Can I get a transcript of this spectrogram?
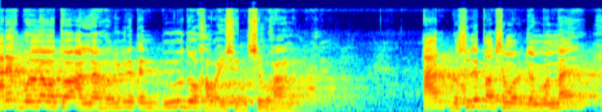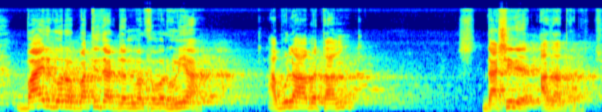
আরেক বর্ণামত আল্লাহর হবিবরে তেন দুধও খাওয়াইছেন সুবহান আর রসুলে পাকসমর জন্ম নাই, বাইর গৌরব বাতিজার জন্মর খবর শুনিয়া আবুল আহাবে তান দাসিরে আজাদ করেছে।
